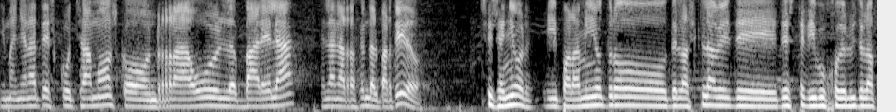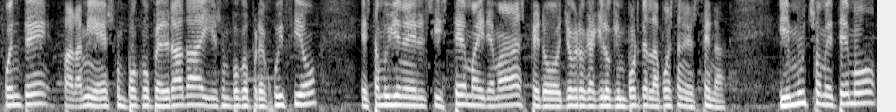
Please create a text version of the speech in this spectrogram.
y mañana te escuchamos con Raúl Varela en la narración del partido. Sí, señor. Y para mí otro de las claves de, de este dibujo de Luis de la Fuente, para mí es un poco pedrada y es un poco prejuicio. Está muy bien el sistema y demás, pero yo creo que aquí lo que importa es la puesta en escena. Y mucho me temo,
